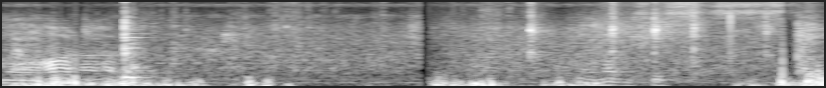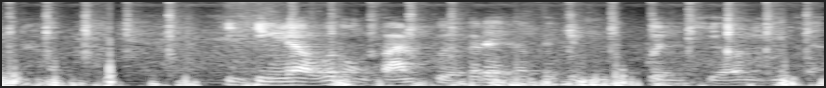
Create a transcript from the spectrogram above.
หมอเนาะครับ มันก็สิจริง ๆแล้วก็ต้องฟานเปลือกก็ได้ครับแต่เป็นเปลือกเขียวนี่มันจะ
